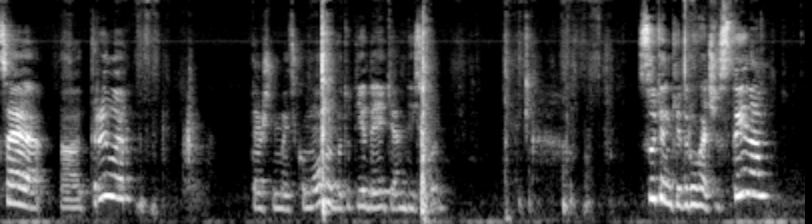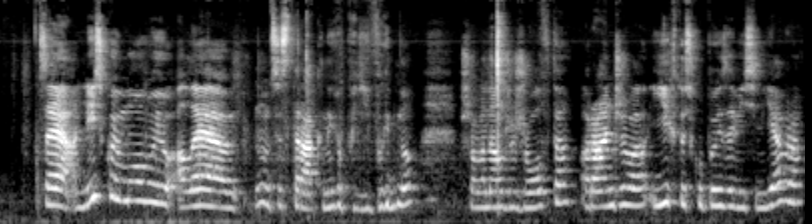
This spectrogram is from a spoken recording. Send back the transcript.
Це е, трилер, теж німецькою мовою, бо тут є деякі англійською. Сутінки, друга частина. Це англійською мовою, але ну, це стара книга, по ній видно, що вона вже жовта, оранжева. Її хтось купив за 8 євро.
